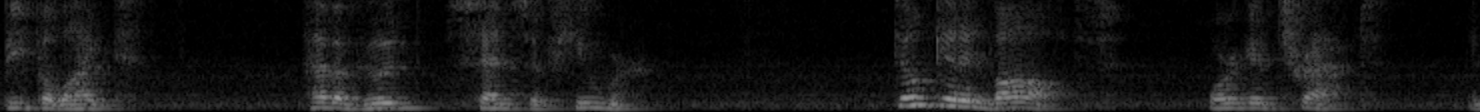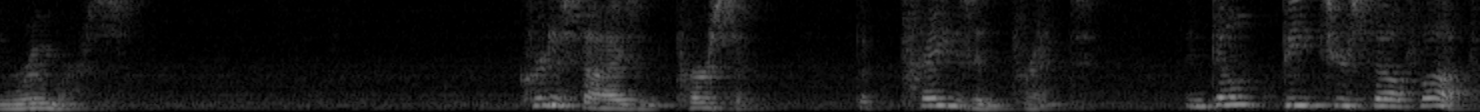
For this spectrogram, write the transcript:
Be polite. Have a good sense of humor. Don't get involved or get trapped in rumors. Criticize in person, but praise in print. And don't beat yourself up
